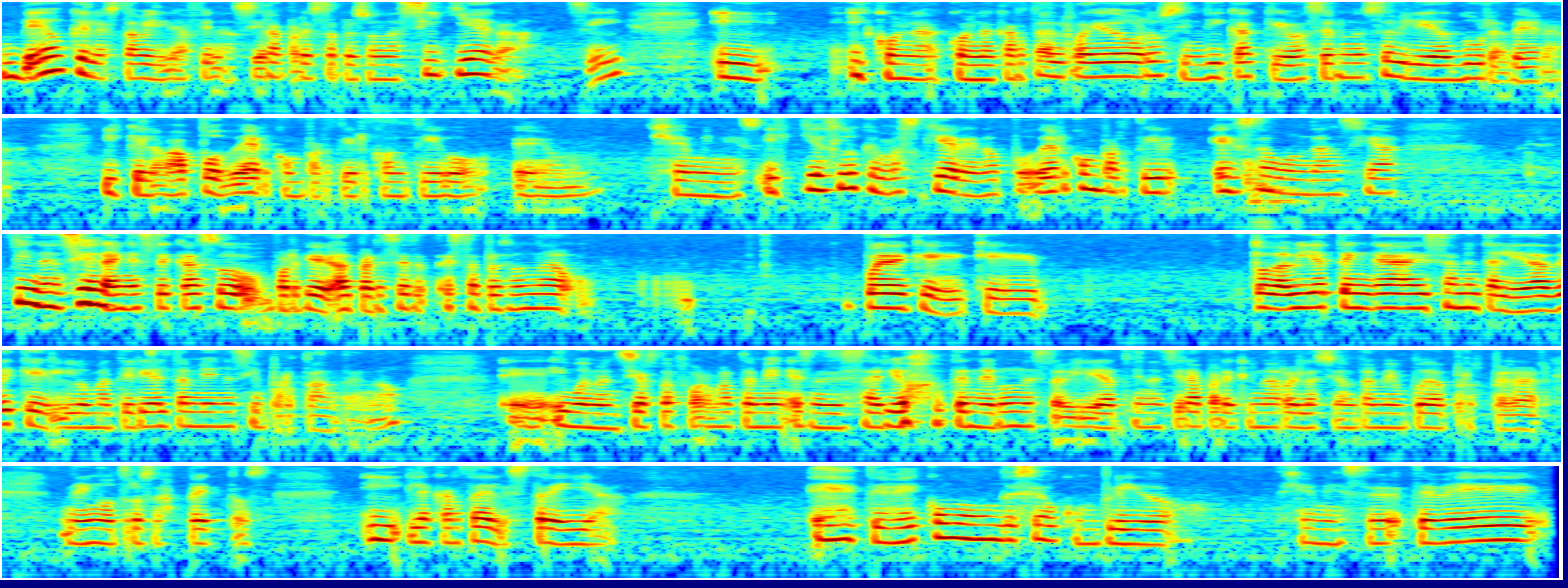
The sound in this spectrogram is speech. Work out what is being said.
Veo que la estabilidad financiera para esta persona sí llega, ¿sí? Y, y con, la, con la carta del Rey de Oros indica que va a ser una estabilidad duradera y que la va a poder compartir contigo, eh, Géminis. ¿Y qué es lo que más quiere, no? Poder compartir esta abundancia financiera en este caso, porque al parecer esta persona puede que, que todavía tenga esa mentalidad de que lo material también es importante, ¿no? Eh, y bueno, en cierta forma también es necesario tener una estabilidad financiera para que una relación también pueda prosperar en otros aspectos. Y la carta de la estrella eh, te ve como un deseo cumplido, Géminis, te, te, ve...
